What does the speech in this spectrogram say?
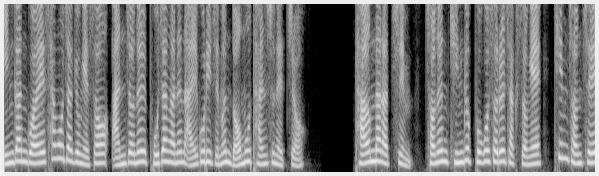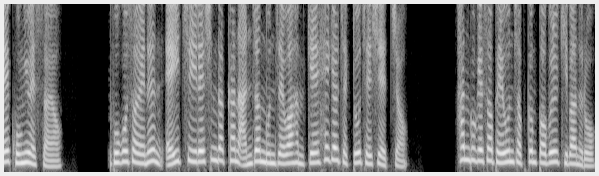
인간과의 상호작용에서 안전을 보장하는 알고리즘은 너무 단순했죠. 다음 날 아침, 저는 긴급 보고서를 작성해 팀 전체에 공유했어요. 보고서에는 H1의 심각한 안전 문제와 함께 해결책도 제시했죠. 한국에서 배운 접근법을 기반으로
